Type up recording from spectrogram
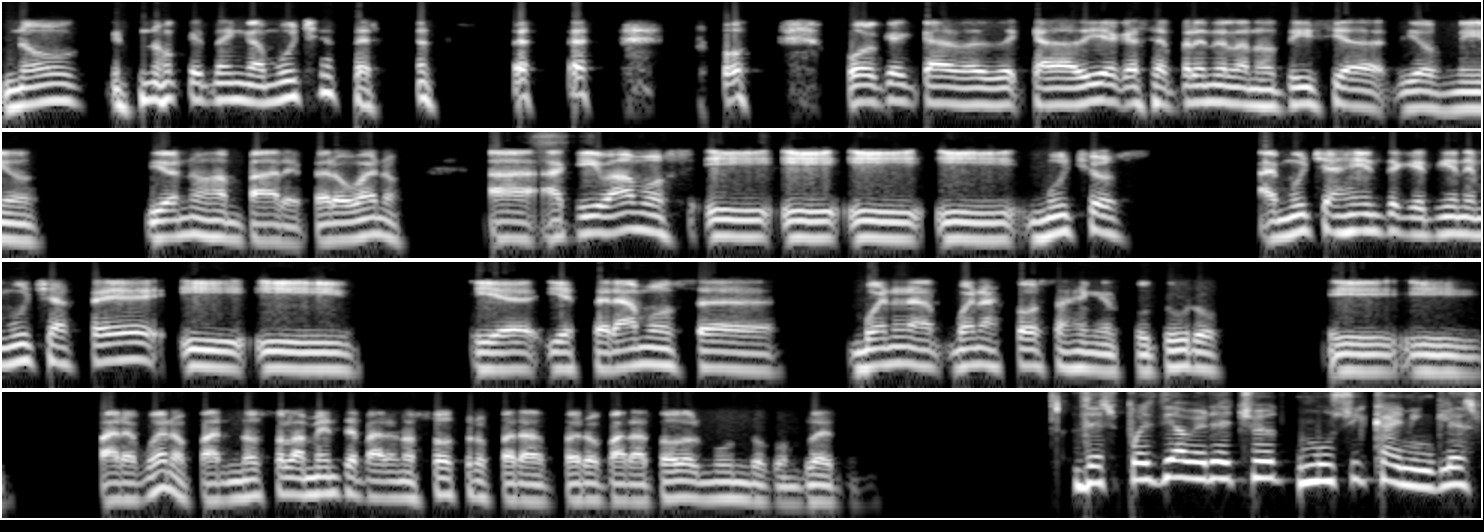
no, no que tenga mucha esperanza, porque cada, cada día que se prende la noticia, Dios mío, Dios nos ampare. Pero bueno, uh, aquí vamos y, y, y, y muchos hay mucha gente que tiene mucha fe y, y, y esperamos buenas buenas cosas en el futuro. Y, y, para bueno para no solamente para nosotros para pero para todo el mundo completo. Después de haber hecho música en inglés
